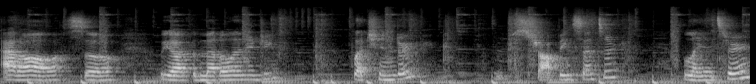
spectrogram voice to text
at all. So we got the Metal Energy, Fletchinder, Shopping Center, lantern,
